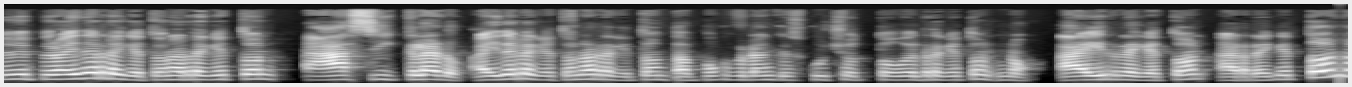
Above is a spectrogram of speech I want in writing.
meme, pero hay de reggaetón a reggaetón. Ah, sí, claro, hay de reggaetón a reggaetón. Tampoco crean que escucho todo el reggaetón. No, hay reggaetón a reggaetón.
